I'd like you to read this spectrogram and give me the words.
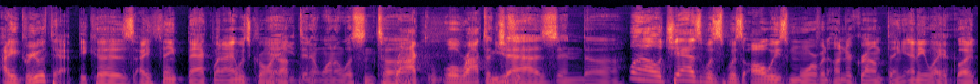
I agree with that because I think back when I was growing yeah, up, you didn't want to listen to rock. Well, rock the music. jazz and uh, well, jazz was was always more of an underground thing anyway. Yeah. But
